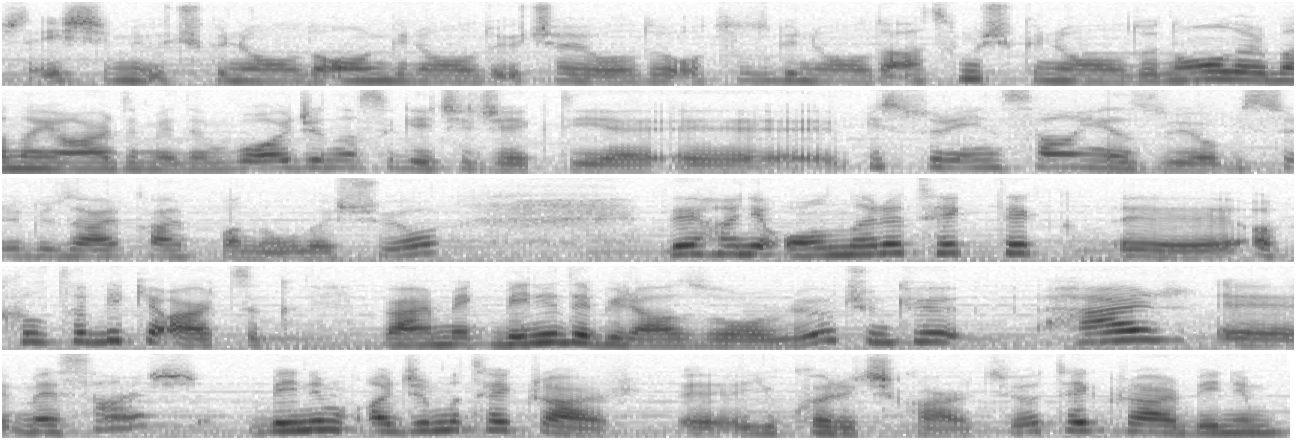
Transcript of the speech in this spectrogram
İşte eşimi 3 gün oldu, 10 gün oldu, 3 ay oldu, 30 gün oldu, 60 gün oldu. Ne olur bana yardım edin, bu acı nasıl geçecek diye ee, bir sürü insan yazıyor, bir sürü güzel kalp bana ulaşıyor. Ve hani onlara tek tek e, akıl tabii ki artık vermek beni de biraz zorluyor. Çünkü her e, mesaj benim acımı tekrar e, yukarı çıkartıyor. Tekrar benim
